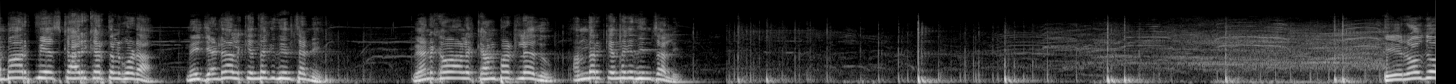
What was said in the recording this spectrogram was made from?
ఎంఆర్పిఎస్ కార్యకర్తలు కూడా మీ జెండాలు కిందకి దించండి. వెనక వాళ్ళకి కనపట్లేదు అందరు కిందకి దించాలి. ఈరోజు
